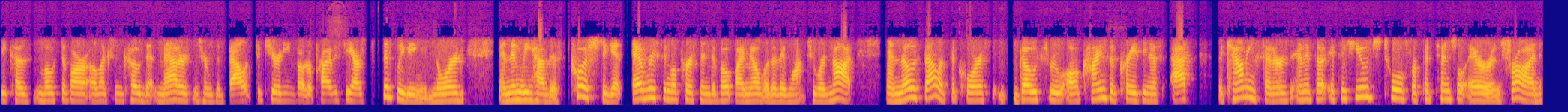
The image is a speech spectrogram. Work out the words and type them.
because most of our election code that matters in terms of ballot security and voter privacy are simply being ignored. And then we have this push to get every single person to vote by mail, whether they want to or not. And those ballots, of course, go through all kinds of craziness at the counting centers, and it's a it's a huge tool for potential error and fraud.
